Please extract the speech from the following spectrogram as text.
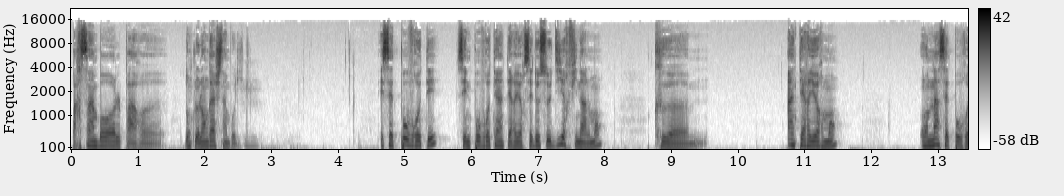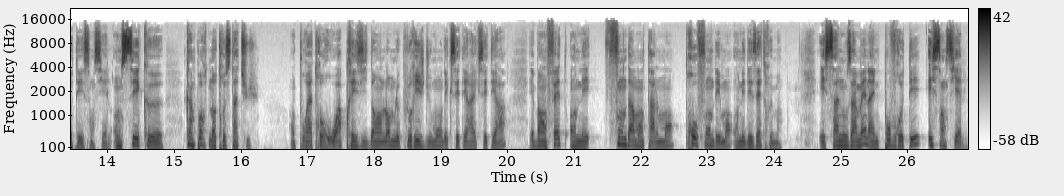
par symbole par euh, donc le langage symbolique et cette pauvreté c'est une pauvreté intérieure c'est de se dire finalement que euh, intérieurement on a cette pauvreté essentielle on sait que qu'importe notre statut on pourrait être roi, président, l'homme le plus riche du monde, etc., etc. Et ben en fait, on est fondamentalement, profondément, on est des êtres humains. Et ça nous amène à une pauvreté essentielle.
